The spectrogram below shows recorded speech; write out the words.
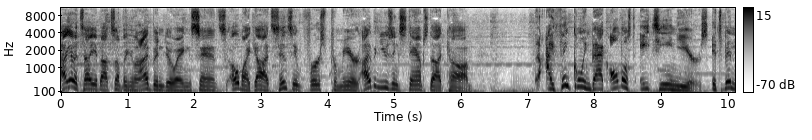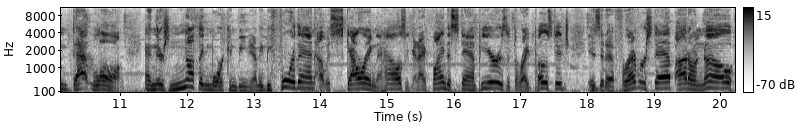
I got to tell you about something that I've been doing since, oh my God, since it first premiered. I've been using stamps.com. I think going back almost 18 years. It's been that long, and there's nothing more convenient. I mean, before then, I was scouring the house. Can I find a stamp here? Is it the right postage? Is it a forever stamp? I don't know.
